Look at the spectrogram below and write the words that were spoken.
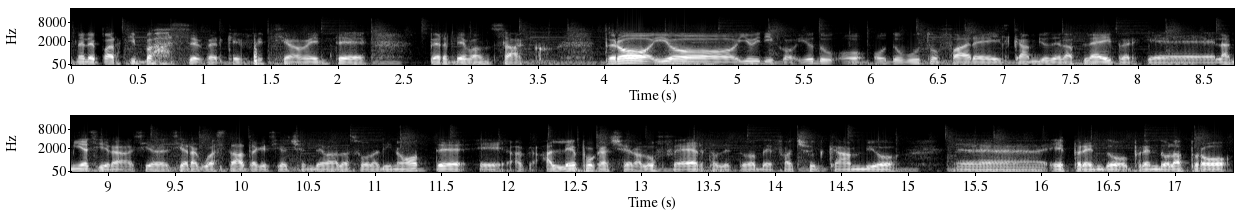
nelle parti basse perché effettivamente perdeva un sacco. Però io, io vi dico, io do- ho, ho dovuto fare il cambio della play perché la mia si era, si era- si era guastata che si accendeva da sola di notte e all'epoca c'era l'offerta, ho detto vabbè faccio il cambio eh, e prendo, prendo la Pro.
